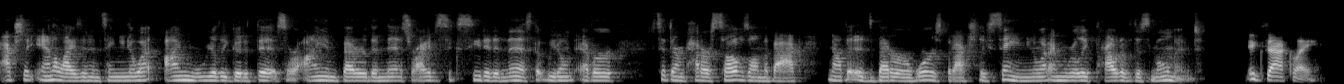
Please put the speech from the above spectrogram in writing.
actually analyzing and saying, you know what, I'm really good at this, or I am better than this, or I've succeeded in this, that we don't ever sit there and pat ourselves on the back. Not that it's better or worse, but actually saying, you know what, I'm really proud of this moment. Exactly.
